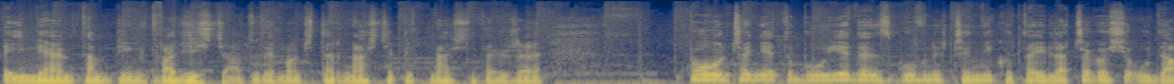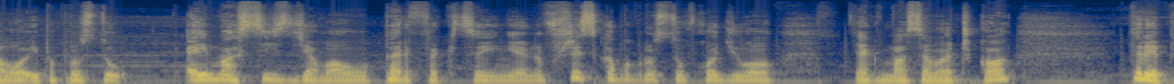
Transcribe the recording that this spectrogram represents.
i miałem tam ping 20, a tutaj mam 14-15, także połączenie to był jeden z głównych czynników tutaj, dlaczego się udało i po prostu aim assist działało perfekcyjnie, no wszystko po prostu wchodziło jak w masełeczko. Tryb.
